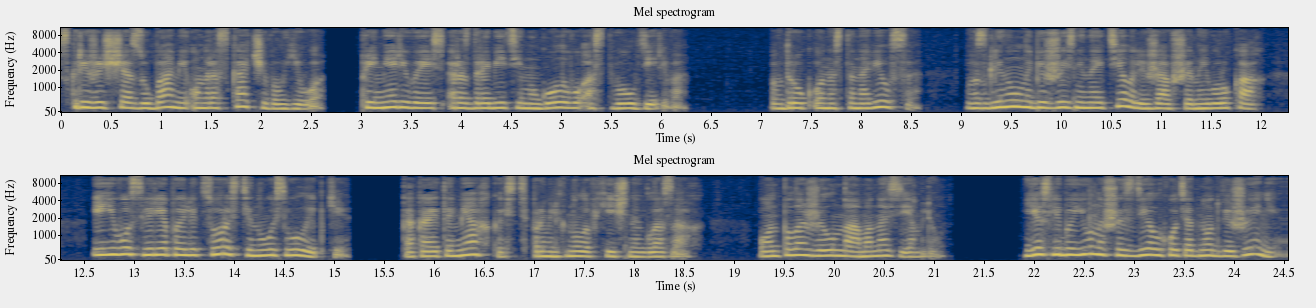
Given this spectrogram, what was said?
Скрижища зубами, он раскачивал его, примериваясь раздробить ему голову о ствол дерева. Вдруг он остановился, взглянул на безжизненное тело, лежавшее на его руках, и его свирепое лицо растянулось в улыбке. Какая-то мягкость промелькнула в хищных глазах. Он положил Нама на землю. Если бы юноша сделал хоть одно движение,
